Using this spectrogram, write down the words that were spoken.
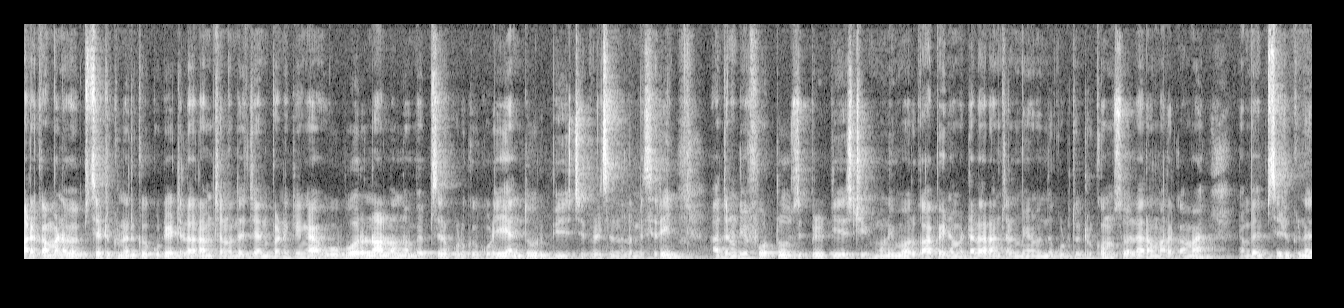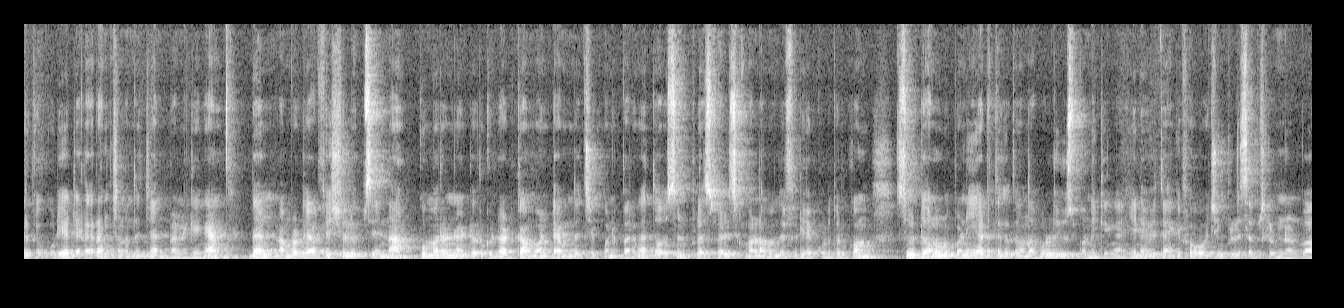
மறக்காமல் நம்ம வெப்சைட்டுக்குன்னு இருக்கக்கூடிய டெலகிராம் சேனல் வந்து ஜாயின் பண்ணிக்கோங்க. ஒவ்வொரு நாளும் நம்ம வெப்சைட் கொடுக்கக்கூடிய எந்த ஒரு பிஹெச்டி ஃபீல்ஸ் இருந்தாலுமே சரி அதனுடைய ஃபோட்டோ ஜிப்பிள் பிஹெச்டி மூலியமாக ஒரு காப்பி நம்ம டெலகிராம் சேனலுமே வந்து கொடுத்துட்ருக்கோம். ஸோ எல்லோரும் மறக்காமல் நம்ம வெப்சைட்டுக்குன்னு இருக்கக்கூடிய டெலகிராம் சேனல் வந்து ஜாயின் பண்ணிக்கோங்க. தென் நம்மளுடைய அஃபிஷியல் வெப்சைட்னா Kumaran network dot com one time வந்து செக் பண்ணி பாருங்கள் தௌசண்ட் ப்ளஸ் ஃபைல்ஸ்க்கு மேலே வந்து ஃப்ரீயாக கொடுத்துருக்கோம். ஸோ டவுன்லோட் பண்ணி இடத்துக்கு தகுந்த போல் யூஸ் பண்ணிக்கோங்க. எனவே தேங்க்யூ ஃபார் வாட்சிங் ப்ளீஸ் சப்ஸ்கிரைப் நண்பா.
